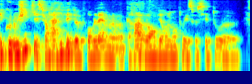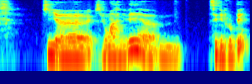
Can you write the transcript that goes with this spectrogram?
écologique et sur l'arrivée de problèmes euh, graves environnementaux et sociétaux euh, qui euh, qui vont arriver s'est développé.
